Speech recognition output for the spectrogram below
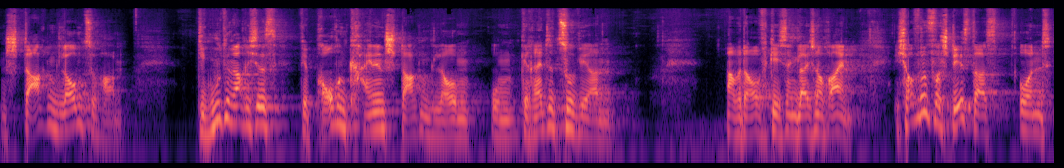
einen starken Glauben zu haben. Die gute Nachricht ist, wir brauchen keinen starken Glauben, um gerettet zu werden. Aber darauf gehe ich dann gleich noch ein. Ich hoffe, du verstehst das und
